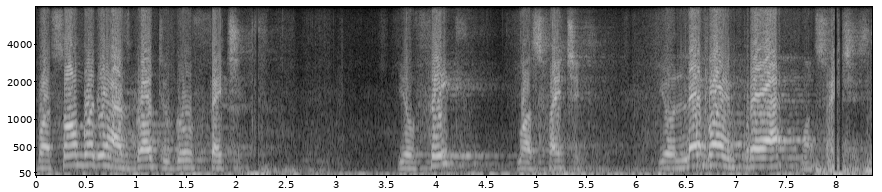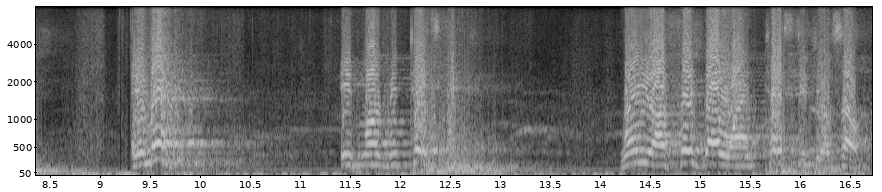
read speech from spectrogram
But somebody has got to go fetch it. Your faith must fetch it. Your labor in prayer must fetch it. Amen. It must be tasted. When you have fetched that wine, test it yourself.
